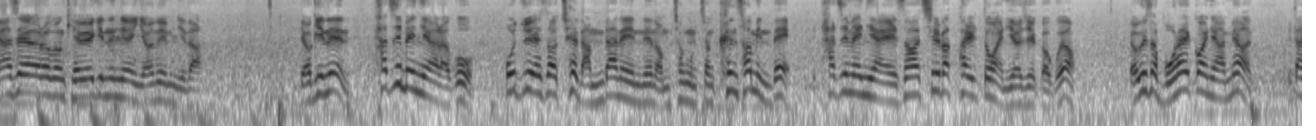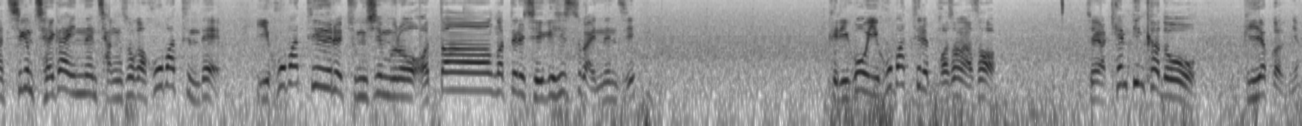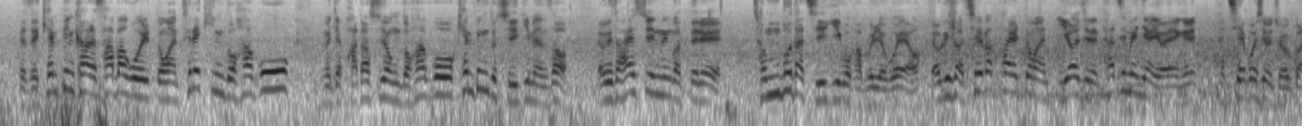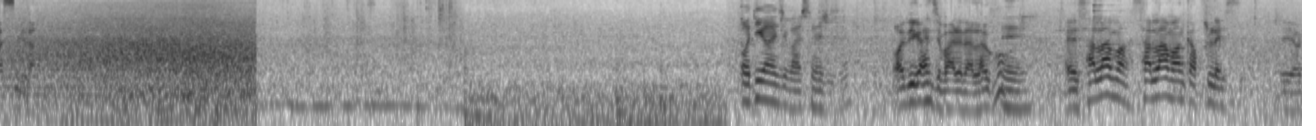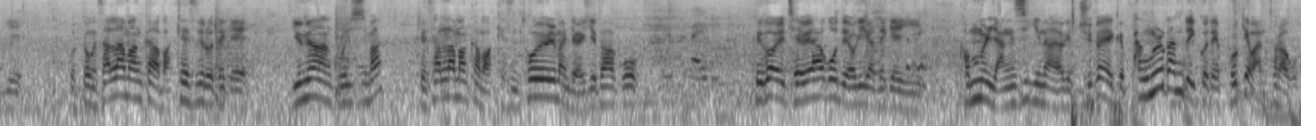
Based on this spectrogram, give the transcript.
안녕하세요 여러분. 계획 있는 여행 연우입니다. 여기는 타즈메니아라고 호주에서 최남단에 있는 엄청 엄청 큰 섬인데 타즈메니아에서 7박 8일 동안 이어질 거고요. 여기서 뭘 할 거냐면 일단 지금 제가 있는 장소가 호바트인데 이 호바트를 중심으로 어떤 것들을 즐기실 수가 있는지 그리고 이 호바트를 벗어나서 저희가 캠핑카도 빌렸거든요. 그래서 캠핑카를 4박 5일 동안 트레킹도 하고 이제 바다 수영도 하고 캠핑도 즐기면서 여기서 할 수 있는 것들을 전부 다 즐기고 가보려고 해요. 여기서 7박 8일 동안 이어지는 타즈메니아 여행을 같이 해보시면 좋을 것 같습니다. 어디 가는지 말씀해 주세요. 어디 가는지 말해달라고? 네. 네, 살라마, 살라만카 플레이스. 네, 여기 보통 살라만카 마켓으로 되게 유명한 곳이지만 그 살라만카 마켓은 토요일만 열기도 하고 그걸 제외하고도 여기가 되게 이 건물 양식이나 여기 주변에 그 박물관도 있고 되게 볼 게 많더라고.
